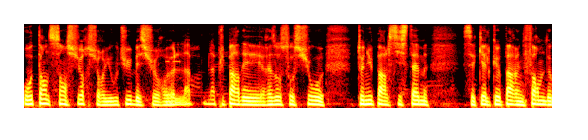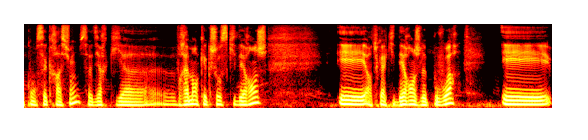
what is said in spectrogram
autant de censure sur YouTube et sur euh, la, la plupart des réseaux sociaux tenus par le système, c'est quelque part une forme de consécration, c'est-à-dire qu'il y a vraiment quelque chose qui dérange, et en tout cas qui dérange le pouvoir. Et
